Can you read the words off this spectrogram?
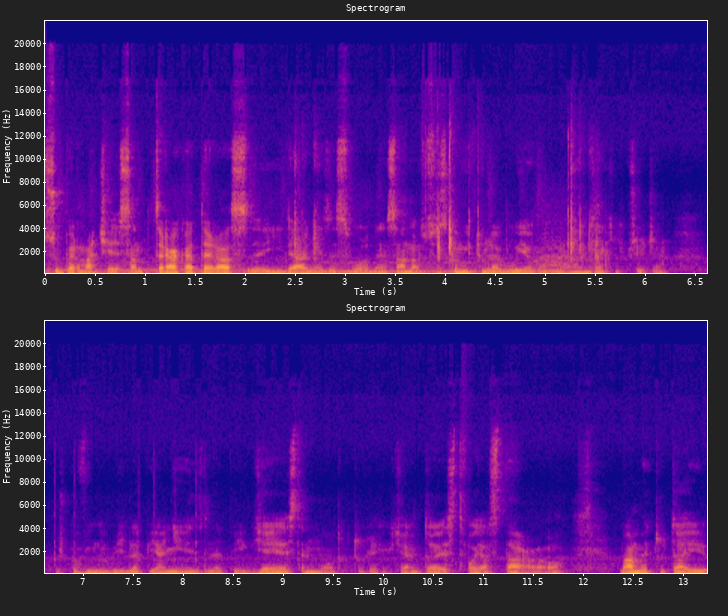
Super macie soundtracka teraz y, idealnie ze Sword and Sandals. Wszystko mi tu laguje w ogóle, nie wiem z jakich przyczyn. Już powinno być lepiej, a nie jest lepiej. Gdzie jest ten mod, który chciałem? To jest twoja stara, o. Mamy tutaj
